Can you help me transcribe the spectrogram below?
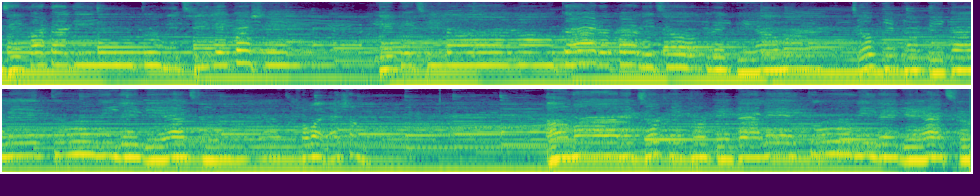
যে কটা দিন তুমি ছিলে পাশে কেটেছিল নৌকার পালে চোখ রেখে আমার। চোখে ঠোঁটে গালে তুমি লেগে আছো। সবাই একসঙ্গে। আমার চোখে ঠোঁটে গালে তুমি লেগে আছো।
